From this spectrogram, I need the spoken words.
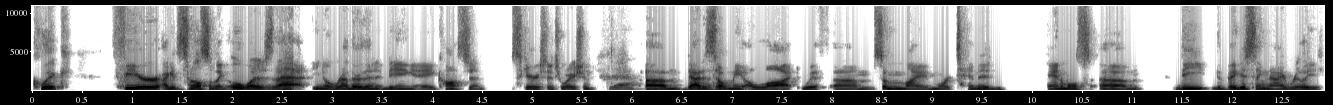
click, fear, I can smell something. Oh, what is that? You know, rather than it being a constant scary situation. Yeah. Um, that has helped me a lot with um, some of my more timid animals. Um, the the biggest thing that I really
